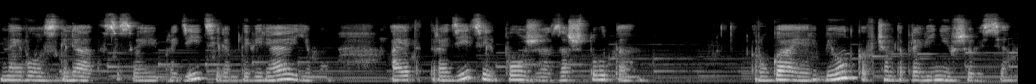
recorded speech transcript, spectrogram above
на его взгляд, со своим родителем, доверяя ему, а этот родитель позже за что-то ругая ребенка, в чем-то провинившегося,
